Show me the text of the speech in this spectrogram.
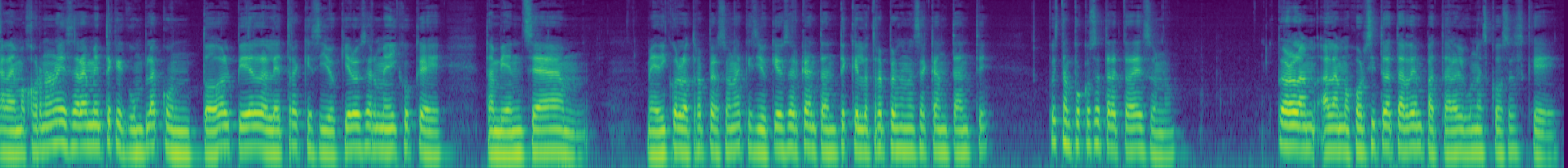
a lo mejor no necesariamente que cumpla con todo al pie de la letra, que si yo quiero ser médico, que también sea mm, médico la otra persona, que si yo quiero ser cantante, que la otra persona sea cantante, pues tampoco se trata de eso, ¿no? Pero a lo mejor sí tratar de empatar algunas cosas que,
